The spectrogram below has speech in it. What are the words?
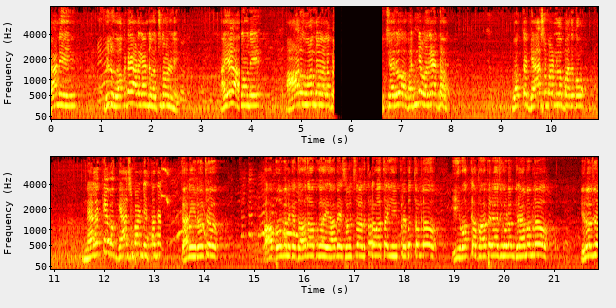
కానీ మీరు ఒకటే అడగండి వచ్చిన వాళ్ళని అయ్యా ఆరు వందల నలభై ఇచ్చారు. అవన్నీ వదిలేద్దాం. ఒక్క గ్యాస్ బండ్ల పథకం. నెలకే ఒక గ్యాస్ బండ్ ఇస్తుంది కానీ ఈరోజు ఆ భూములకు దాదాపుగా యాభై సంవత్సరాల తర్వాత ఈ ప్రభుత్వంలో ఈ ఒక్క బాపిరాజుగూడెం గ్రామంలో ఈరోజు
